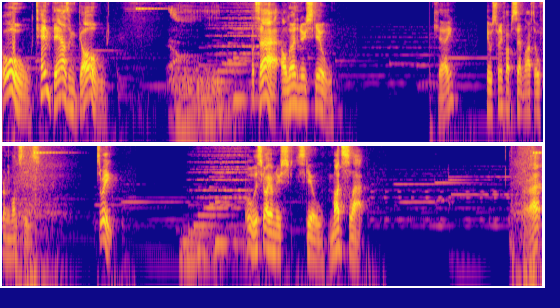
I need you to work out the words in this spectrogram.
Oh, 10,000 gold. What's that? I'll learn a new skill. Okay. Heals 25% life to all friendly monsters. Sweet. Oh, this guy got a new skill. Mud Slap. Alright.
